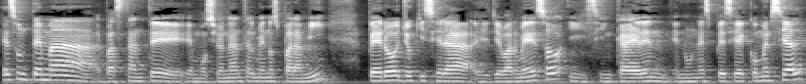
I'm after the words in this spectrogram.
es un tema bastante emocionante, al menos para mí, pero yo quisiera eh, llevarme eso y sin caer en, una especie de comercial,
